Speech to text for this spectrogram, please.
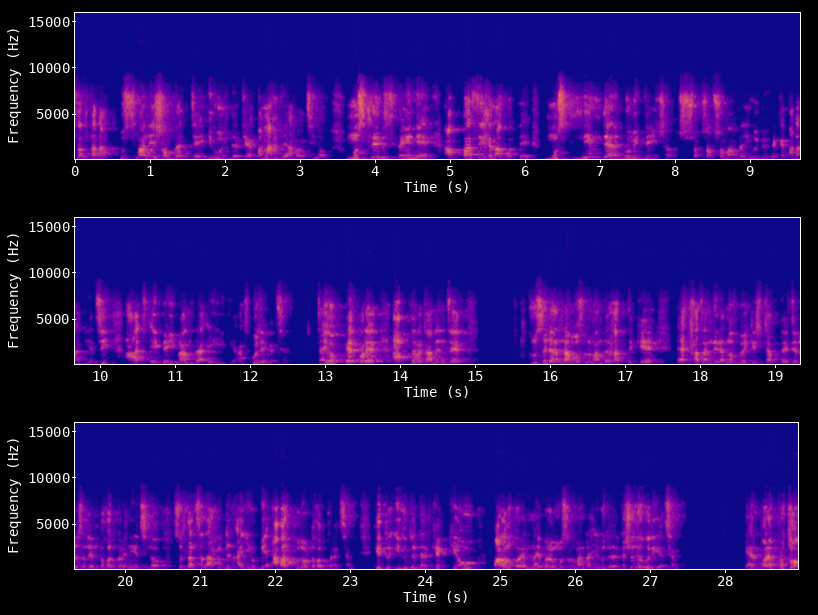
সালতানাত, উসমানী সাম্রাজ্যে ইহুদিদেরকে পানাহ দেওয়া হয়েছিল। মুসলিম স্পেনে আব্বাসী খেলাফতে মুসলিমদের ভূমিতে সবসময় আমরা ইহুদিদেরকে পানাহ দিয়েছি। আজ এই বেঈমানরা এই ইতিহাস ভুলে গেছে। যাই হোক, এরপরে আপনারা জানেন যে ক্রুসেডাররা মুসলমানদের হাত থেকে এক হাজার নিরানব্বই খ্রিস্টাব্দে জেরুজালেম দখল করে নিয়েছিল। সুলতান সালাহুদ্দিন আইয়ুবি আবার পুনর্দখল করেছেন। কিন্তু ইহুদিদেরকে কেউ বারণ করেন নাই, বরং মুসলমানরা ইহুদিদেরকে সুযোগ দিয়েছেন। এরপরে প্রথম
